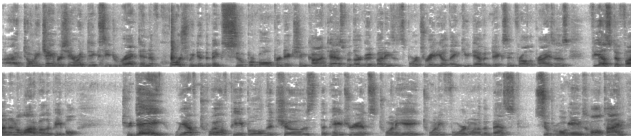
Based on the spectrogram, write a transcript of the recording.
All right, Tony Chambers here with Dixie Direct, and of course we did the big Super Bowl prediction contest with our good buddies at Sports Radio. Thank you, Devin Dixon, for all the prizes, Fiesta Fun, and a lot of other people. Today, we have 12 people that chose the Patriots 28-24 in one of the best Super Bowl games of all time.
